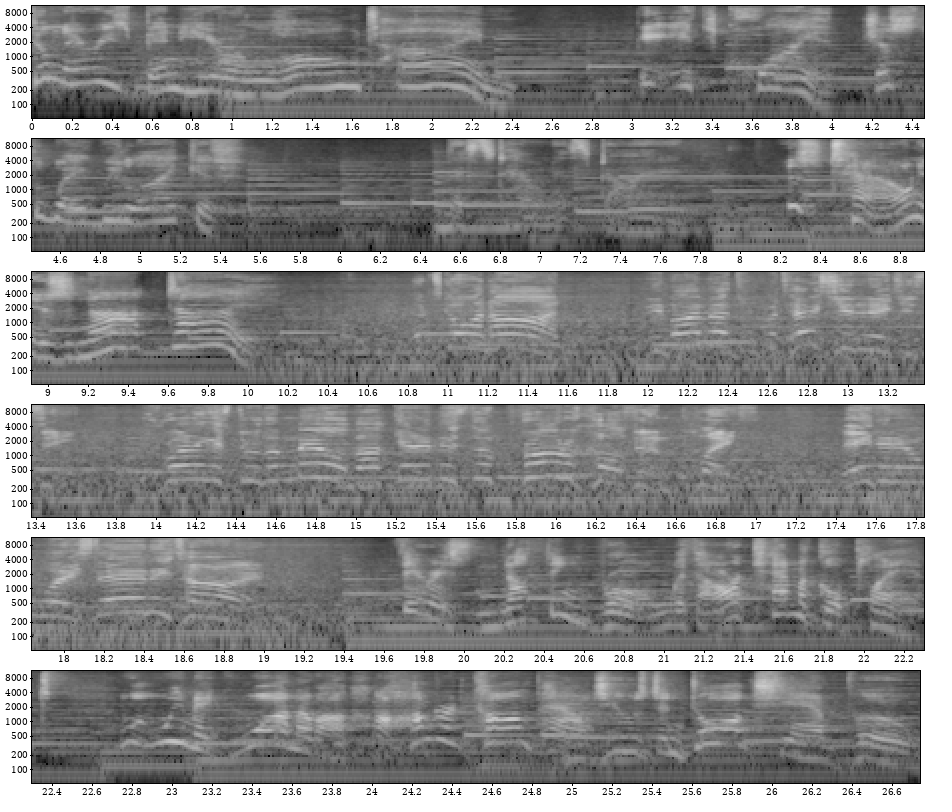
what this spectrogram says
Kilnary's been here a long time. It's quiet, just the way we like it. This town is dying. This town is not dying. What's going on? The Environmental Protection Agency is running us through the mill about getting these new protocols in place. They didn't waste any time. There is nothing wrong with our chemical plant. We make one of a, a hundred compounds used in dog shampoo.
